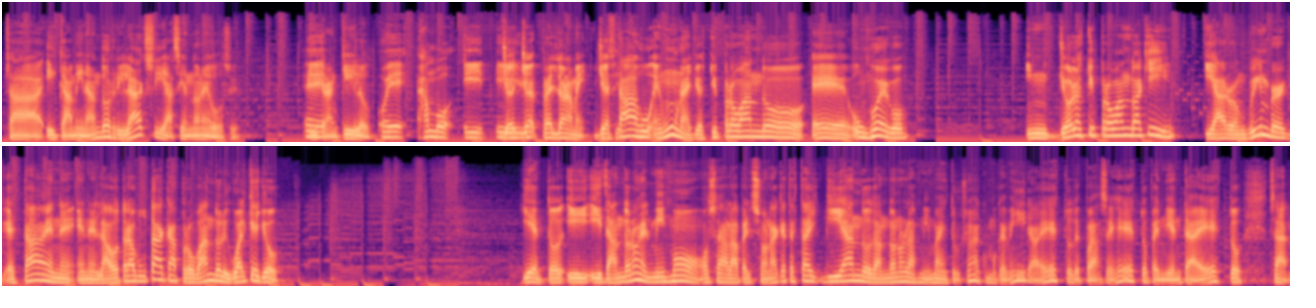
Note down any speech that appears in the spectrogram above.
O sea, y caminando relax y haciendo negocio. Y Eh, tranquilo. Oye, Hambo, y, y- Yo, yo- perdóname, yo estaba en una, yo estoy probando eh, un juego y yo lo estoy probando aquí y Aaron Greenberg está en, en la otra butaca probándolo igual que yo. Y, y, y dándonos el mismo, o sea, la persona que te está guiando, dándonos las mismas instrucciones, como que mira esto, después haces esto, pendiente a esto. O sea,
